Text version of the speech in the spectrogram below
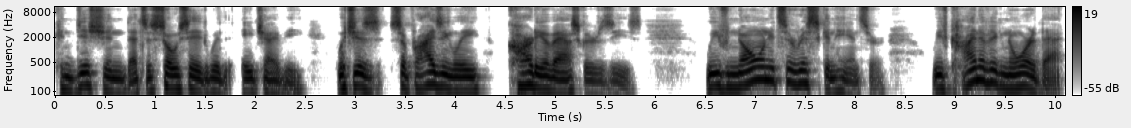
condition that's associated with HIV, which is surprisingly cardiovascular disease. We've known it's a risk enhancer. We've kind of ignored that.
